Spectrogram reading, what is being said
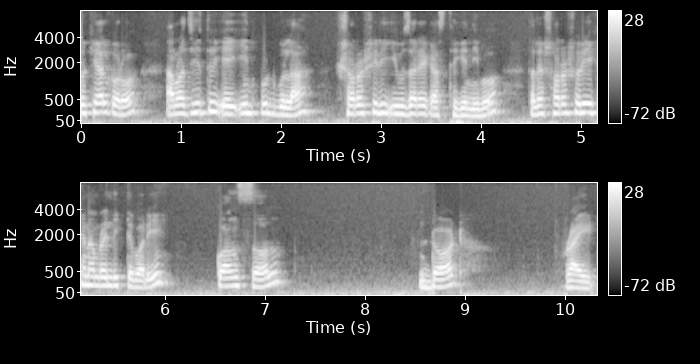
তো খেয়াল করো, আমরা যেহেতু এই ইনপুটগুলা সরাসরি ইউজারের কাছ থেকে নিব, তাহলে সরাসরি এখানে আমরা লিখতে পারি কনসোল ডট রাইট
